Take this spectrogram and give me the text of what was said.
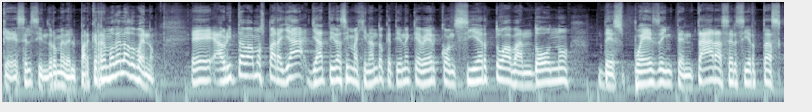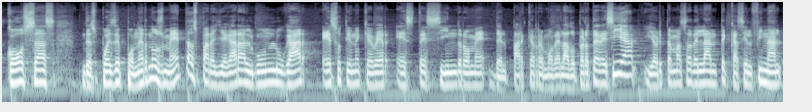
¿qué es el síndrome del parque remodelado? Bueno, eh, ahorita vamos para allá, ya te irás imaginando que tiene que ver con cierto abandono después de intentar hacer ciertas cosas, después de ponernos metas para llegar a algún lugar, eso tiene que ver este síndrome del parque remodelado. Pero te decía, y ahorita más adelante, casi al final,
